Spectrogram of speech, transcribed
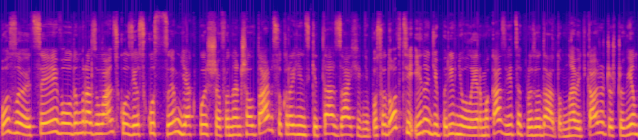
позиції Володимира Зеленського у зв'язку з цим, як пише Financial Times, українські та західні посадовці іноді порівнювали Єрмака з віце-президентом, навіть кажучи, що він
